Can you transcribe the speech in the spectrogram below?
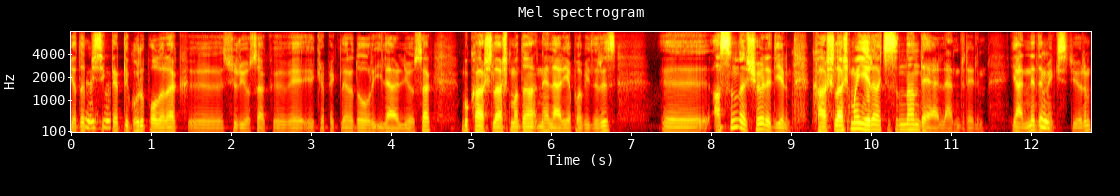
ya da bisikletli grup olarak, eee, sürüyorsak ve köpeklere doğru ilerliyorsak bu karşılaşmada neler yapabiliriz? Eee, aslında şöyle diyelim, karşılaşma yeri açısından değerlendirelim. Yani ne Hı. demek istiyorum?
